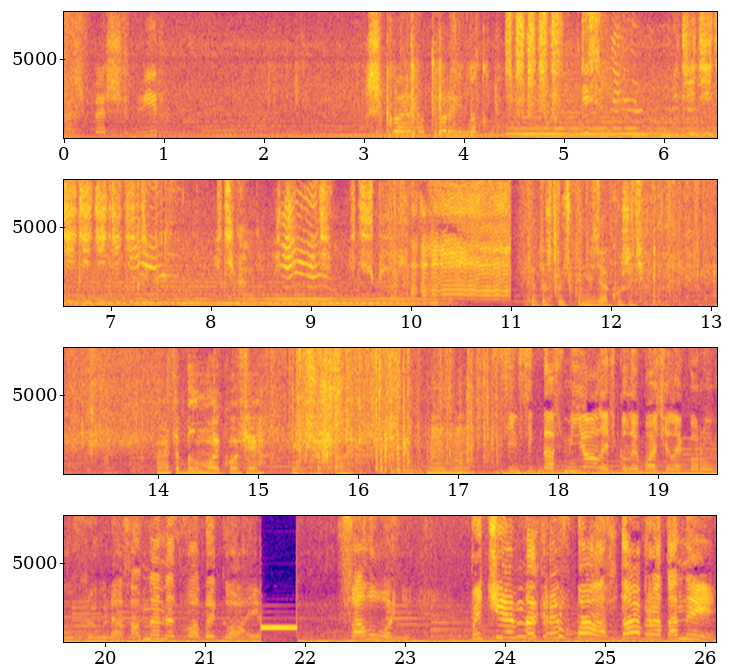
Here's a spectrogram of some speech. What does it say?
Наш перший двір. Шукаємо тваринок. Іди сюди. Іди, іди, іди, іди, іди, іди. Іди ко мне. Іди, іди, іди скоріше. Эту штучку нельзя кушать. А Это был мой кофе, якщо що. Угу. Всі завжди сміялись, коли бачили корову в Жигулях, а в мене два бика є в салоні. Печем на кривбас, да, братани?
